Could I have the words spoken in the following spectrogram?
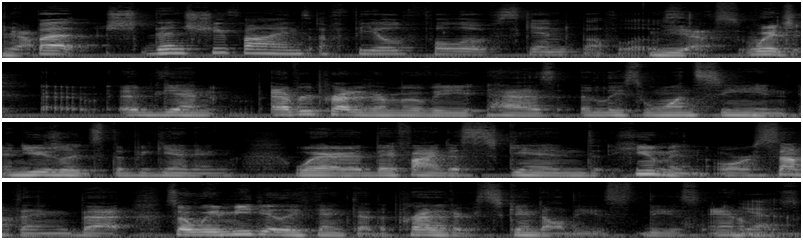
Yeah. But sh- then she finds a field full of skinned buffaloes. Yes, which uh, again, every Predator movie has at least one scene, and usually it's the beginning where they find a skinned human or something that. So we immediately think that the Predator skinned all these these animals,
